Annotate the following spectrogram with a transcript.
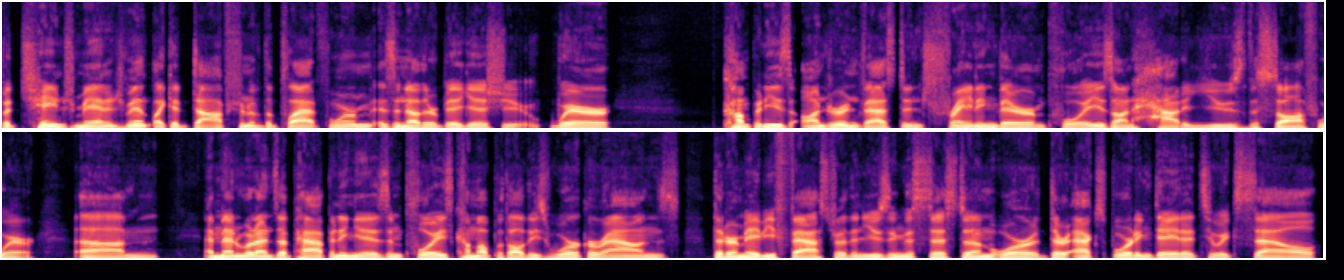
but change management, like adoption of the platform, is another big issue where companies underinvest in training their employees on how to use the software. Um, and then what ends up happening is employees come up with all these workarounds that are maybe faster than using the system, or they're exporting data to Excel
